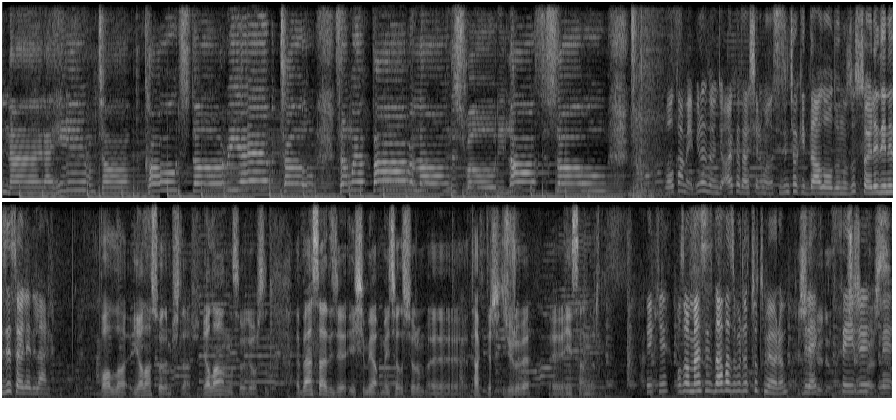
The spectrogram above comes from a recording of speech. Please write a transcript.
at night, I hear him talk. The coldest story ever told. Somewhere far along this road, he lost his soul. To Volkan Bey biraz önce arkadaşlarım bana sizin çok iddialı olduğunuzu söylediğinizi söylediler. Valla yalan söylemişler. Yalan mı söylüyorsun? E, Ben sadece işimi yapmaya çalışıyorum. E, takdir jüri ve e, insanların. Peki o zaman ben sizi daha fazla burada tutmuyorum. Teşekkür Direkt ediyorum. seyirci ve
